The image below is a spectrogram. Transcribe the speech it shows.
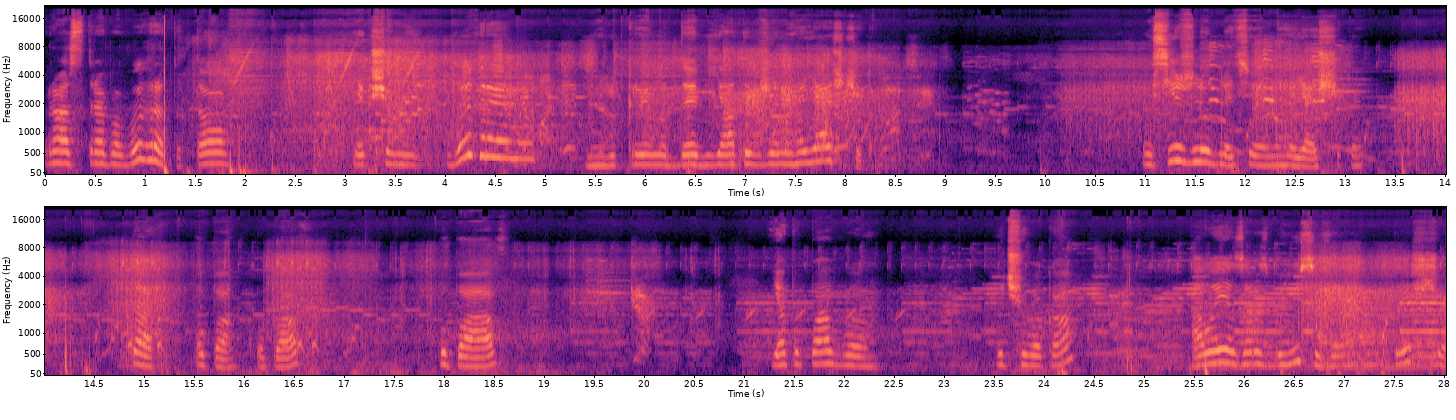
раз треба виграти, то якщо ми виграємо, ми відкриємо дев'ятий вже мегаящик. Усі ж люблять ці мегаящики. Так, опа, попав. Попав. Я попав е, до чувака. Але я зараз боюся за те, що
